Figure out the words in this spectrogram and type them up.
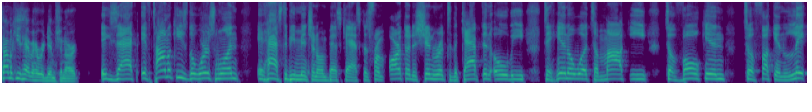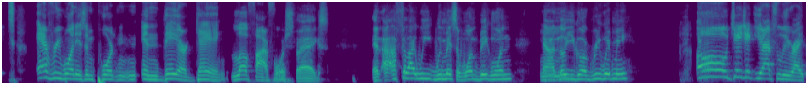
Tamaki's having her redemption arc. Exact. If Tamaki's the worst one, it has to be mentioned on best cast because from Arthur to Shinra to the Captain Obi to Hinawa to Maki to Vulcan to fucking Licked, everyone is important and they are gang. Love Fire Force. Facts, and I feel like we we missing one big one, and I know Mm. you're gonna agree with me. Oh, JJ, you're absolutely right.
